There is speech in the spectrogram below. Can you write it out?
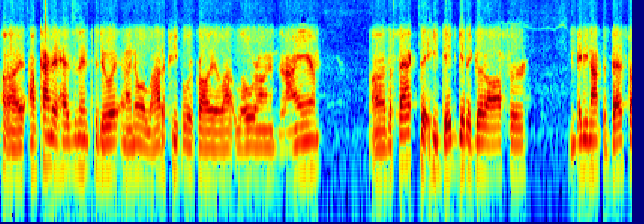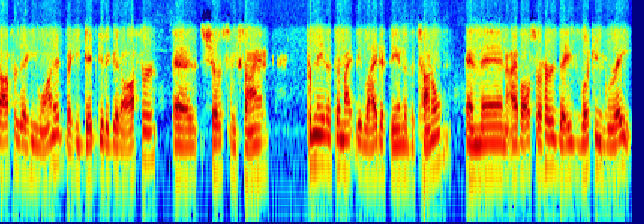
uh, I'm kind of hesitant to do it, and I know a lot of people are probably a lot lower on him than I am. Uh, the fact that he did get a good offer, maybe not the best offer that he wanted, but he did get a good offer, uh, shows some sign for me that there might be light at the end of the tunnel. And then I've also heard that he's looking great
